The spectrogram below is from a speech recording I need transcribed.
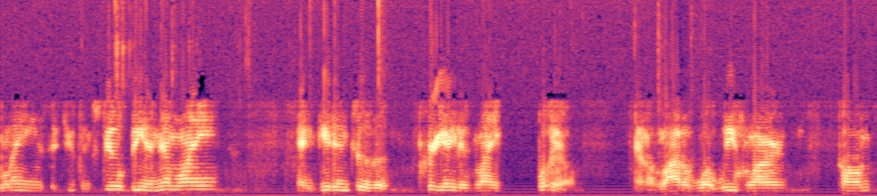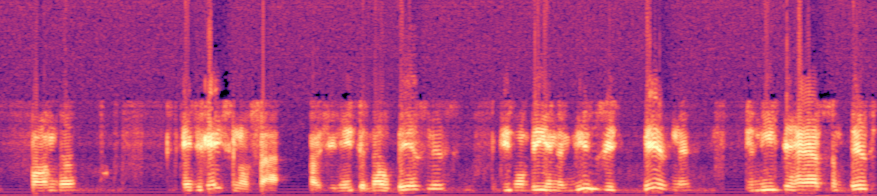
lanes that you can still be in them lanes and get into the creative lane well. And a lot of what we've learned comes from the educational side because you need to know business. If you're going to be in the music business, you need to have some business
